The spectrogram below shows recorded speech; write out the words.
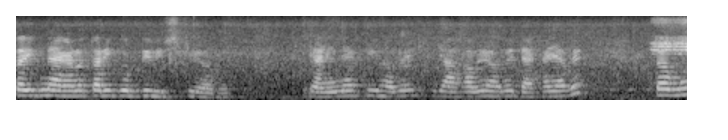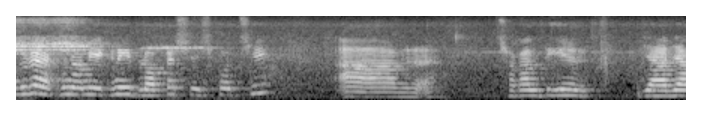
তারিখ না এগারো তারিখ অবধি বৃষ্টি হবে। জানি না কী হবে, যা হবে হবে, দেখা যাবে। তো বন্ধুরা, এখন আমি এখানেই ব্লগটা শেষ করছি। আর সকাল থেকে যা যা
